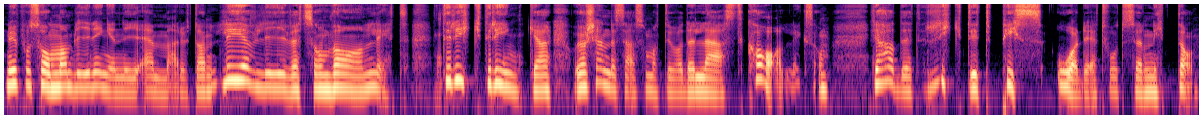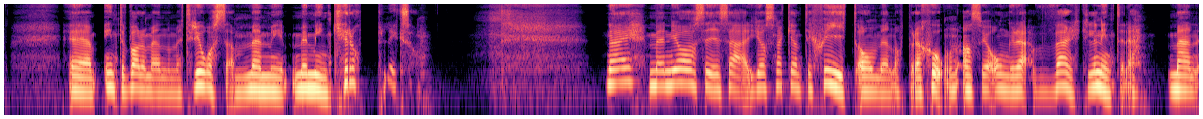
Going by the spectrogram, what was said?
nu på sommaren blir det ingen ny MR utan lev livet som vanligt. Drick drinkar. Och jag kände så här som att det var the last call. Liksom. Jag hade ett riktigt pissår det 2019. Eh, inte bara med endometriosen, men med, med min kropp. Liksom. Nej, men jag säger så här, jag snackar inte skit om en operation. Alltså jag ångrar verkligen inte det. Men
